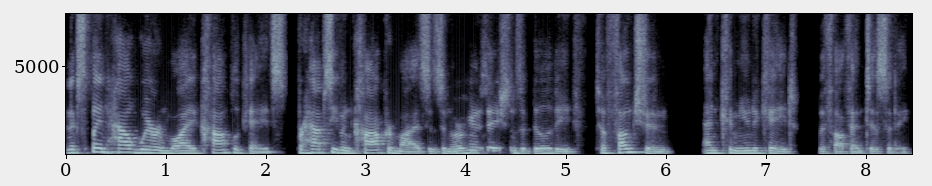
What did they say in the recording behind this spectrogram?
and explain how, where, and why it complicates, perhaps even compromises an organization's ability to function and communicate with authenticity?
